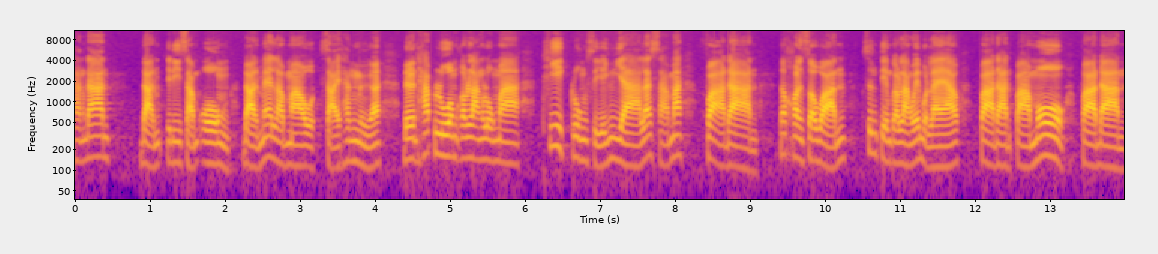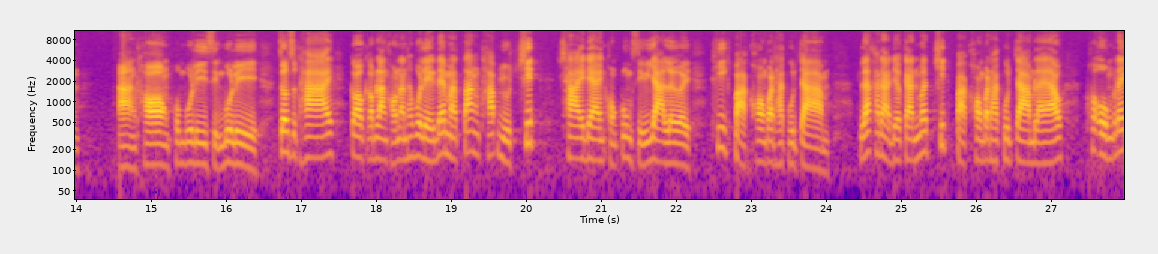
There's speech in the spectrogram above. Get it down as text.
ทางด้าน ด่านเจดีสามองค์ ด่านแม่ละเมาสายทางเหนือ เดินทัพรวมกำลังลงมาที่กรุงศรีอยุธยา และสามารถฝ่าด่าน นครสวรรค์ ซึ่งเตรียมกำลังไว้หมดแล้ว ฝ่าด่านป่าโมก ฝ่าด่านอ่างทองพรมบุรีสิงห์บุรี จนสุดท้ายกองกำลังของนันทบุรีได้มาตั้งทัพอยู่ชิด ชายแดนของกรุงศรีอยุธยาเลย ที่ปากคลองปทากุจาม และขณะเดียวกันเมื่อชิดปากคลองปทากุจามแล้ว พระองค์ได้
